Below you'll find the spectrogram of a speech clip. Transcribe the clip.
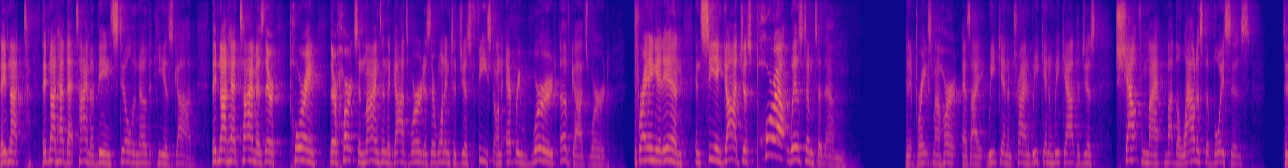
They've not, they've not had that time of being still to know that he is God. They've not had time as they're pouring their hearts and minds into God's word, as they're wanting to just feast on every word of God's word, praying it in and seeing God just pour out wisdom to them. And it breaks my heart as I week in, I'm trying week in and week out to just shout from my, my, the loudest of voices to,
